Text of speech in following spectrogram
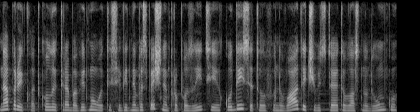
Наприклад, коли треба відмовитися від небезпечної пропозиції, кудись телефонувати чи відстояти власну думку,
